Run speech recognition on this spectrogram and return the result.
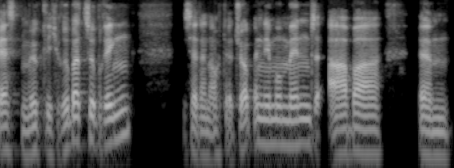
bestmöglich rüberzubringen. Ist ja dann auch der Job in dem Moment, aber ähm,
